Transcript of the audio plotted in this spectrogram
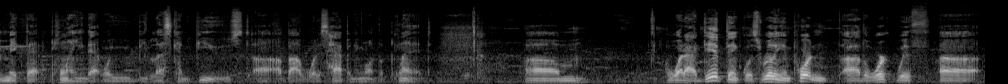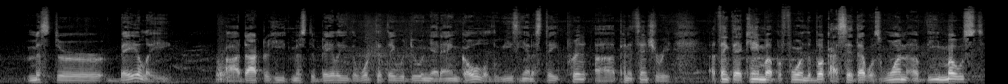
make that plain. That way, we would be less confused uh, about what is happening on the planet. Um, what I did think was really important, uh, the work with uh, Mr. Bailey uh, Dr. Heath, Mr. Bailey, the work that they were doing at Angola, Louisiana State uh, Penitentiary. I think that came up before in the book. I said that was one of the most,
